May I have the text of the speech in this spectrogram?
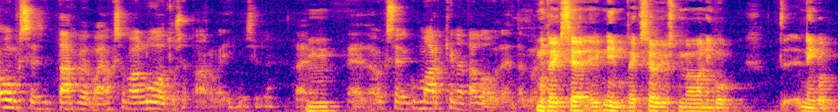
Onko se se tarve vai onko se vaan luotu se tarve ihmisille? Tai Mm. mm. onko se niin kuin markkinatalouden tämmöinen? Mutta eikö se, niin, mutta eikö se ole just nimenomaan niin kuin, niin kuin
